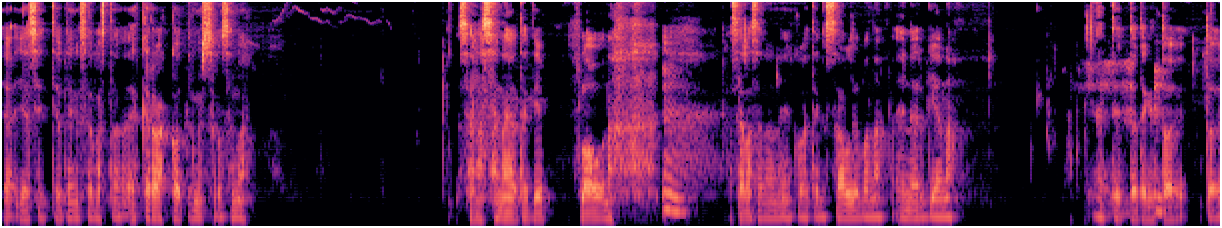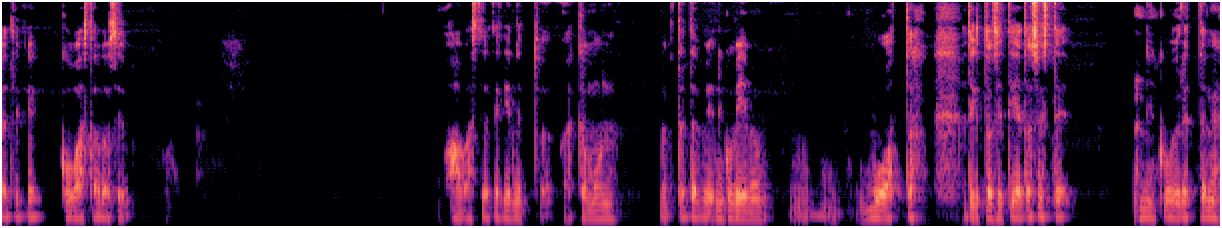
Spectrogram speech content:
ja, ja sitten jotenkin sellaista, ehkä rakkautta myös sellaisena, sellaisena jotenkin flowna mm. ja sellaisena niin kuin jotenkin sallivana energiana. Että jotenkin toi, toi jotenkin kuvastaa tosi vahvasti jotenkin nyt vaikka mun no, tätä niin kuin viime vuotta jotenkin tosi tietoisesti niin kuin yrittänyt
